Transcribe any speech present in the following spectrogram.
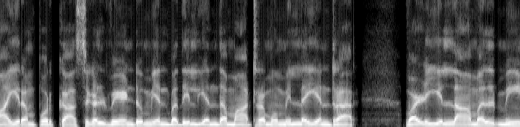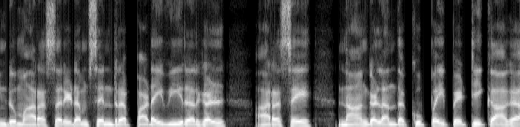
ஆயிரம் பொற்காசுகள் வேண்டும் என்பதில் எந்த மாற்றமும் இல்லை என்றார். வழியில்லாமல் மீண்டும் அரசரிடம் சென்ற படை வீரர்கள் அரசே நாங்கள் அந்த குப்பை பெட்டிக்காக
